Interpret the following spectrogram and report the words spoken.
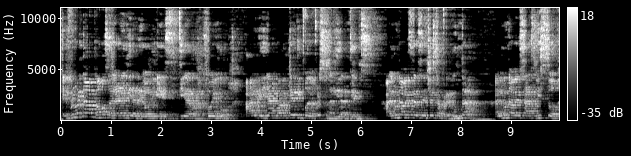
El primer tema que vamos a hablar el día de hoy es tierra, fuego, aire y agua. ¿Qué tipo de personalidad tienes? ¿Alguna vez te has hecho esta pregunta? ¿Alguna vez has visto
